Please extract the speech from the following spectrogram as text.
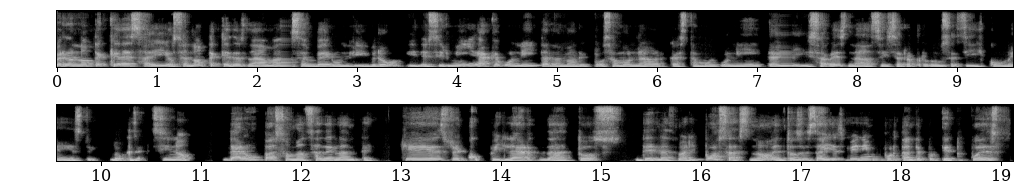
Pero no te quedes ahí, o sea, no te quedes nada más en ver un libro y decir, mira qué bonita, la mariposa monarca está muy bonita y, sabes, nace y se reproduce así, come esto y lo que sea, sino dar un paso más adelante que es recopilar datos de las mariposas, ¿no? Entonces ahí es bien importante porque tú puedes,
